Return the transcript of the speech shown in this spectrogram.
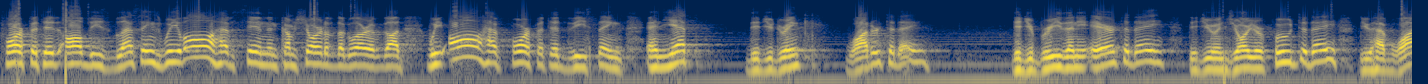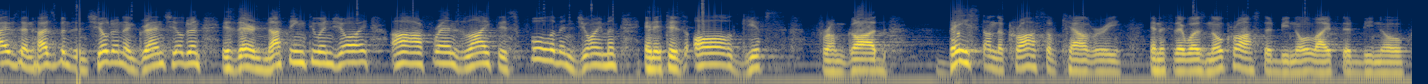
forfeited all these blessings, we all have sinned and come short of the glory of God. We all have forfeited these things. And yet, did you drink water today? Did you breathe any air today? Did you enjoy your food today? Do you have wives and husbands and children and grandchildren? Is there nothing to enjoy? Ah, friends, life is full of enjoyment, and it is all gifts from God based on the cross of Calvary and if there was no cross, there'd be no life, there'd be no,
